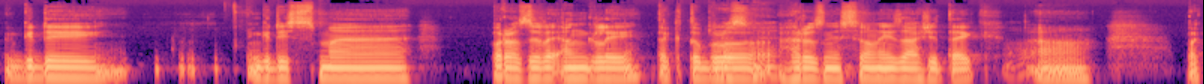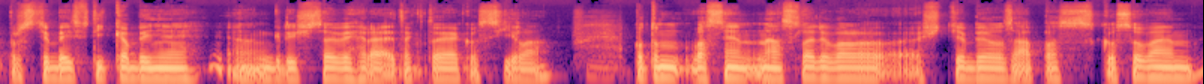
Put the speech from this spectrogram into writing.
kdy, kdy jsme porazili Anglii, tak to bylo Jasně. hrozně silný zážitek. A pak prostě být v té kabině, eh, když se vyhraje, tak to je jako síla. Potom vlastně následoval, ještě byl zápas s Kosovem,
